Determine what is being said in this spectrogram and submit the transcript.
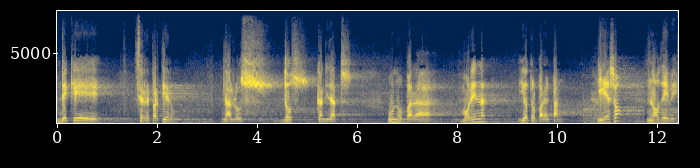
de que se repartieron a los dos candidatos, uno para Morena y otro para el PAN. Y eso no debe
